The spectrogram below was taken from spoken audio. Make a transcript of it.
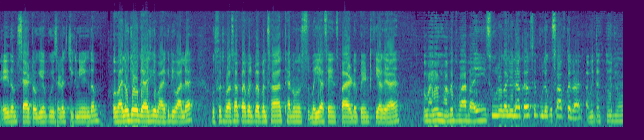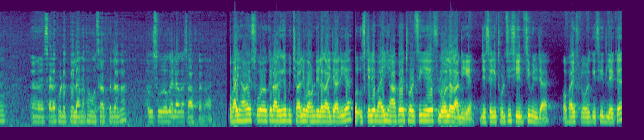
एकदम सेट हो गई है पूरी सड़क, चिकनी एकदम। और भाई, लोग जो गैरेज के बाहर की दीवार है उस पर थोड़ा सा पर्पल पर्पल सा थैनोस भैया से इंस्पायर्ड पेंट किया गया है। तो भाई लोग यहाँ पे तुम्हारा भाई सूर्य का जो इलाका है उसे पूरे को साफ़ कर रहा है। अभी तक तो जो सड़क वड़क का इलाका था वो साफ़ कर रहा था। अभी सूर्य का इलाका साफ़ कर रहा हूँ। और भाई यहाँ पे सूर्य के इलाके के पीछे वाली बाउंड्री लगाई जा रही है। और उसके लिए भाई यहाँ पे थोड़ी सी ये फ्लोर लगा दी है जिससे कि थोड़ी सी सीध सी मिल जाए। और भाई फ्लोर की सीध लेके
